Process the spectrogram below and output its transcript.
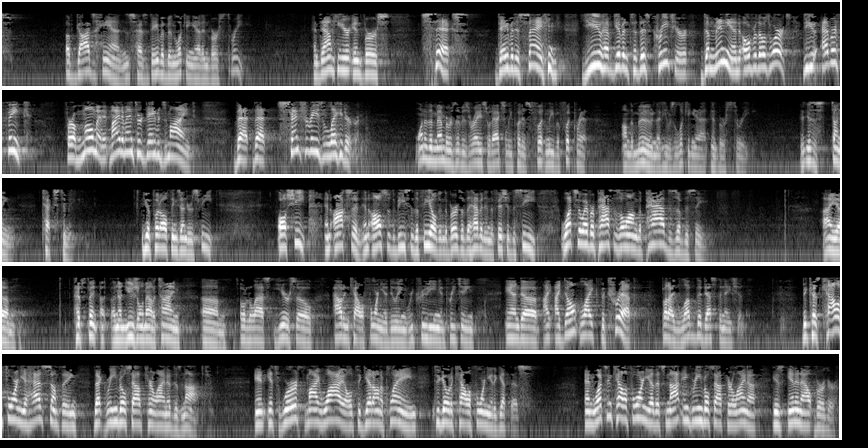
of God's hands has David been looking at in verse 3? And down here in verse 6, David is saying, You have given to this creature dominion over those works. Do you ever think for a moment it might have entered David's mind that, that centuries later, one of the members of his race would actually put his foot and leave a footprint on the moon that he was looking at in verse 3. It is a stunning text to me. You have put all things under his feet all sheep and oxen, and also the beasts of the field, and the birds of the heaven, and the fish of the sea, whatsoever passes along the paths of the sea. I um, have spent a, an unusual amount of time um, over the last year or so out in California doing recruiting and preaching. And uh, I, I don't like the trip, but I love the destination. Because California has something that Greenville, South Carolina does not. And it's worth my while to get on a plane to go to California to get this. And what's in California that's not in Greenville, South Carolina is In N Out Burger.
